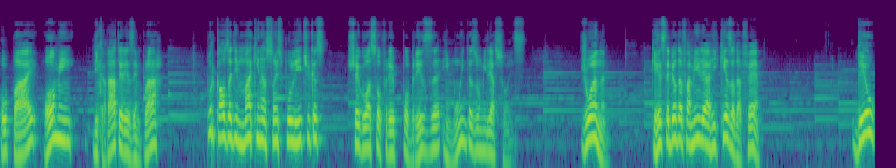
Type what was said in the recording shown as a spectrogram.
O pai, homem de caráter exemplar, por causa de maquinações políticas, chegou a sofrer pobreza e muitas humilhações. Joana, que recebeu da família a riqueza da fé, deu,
